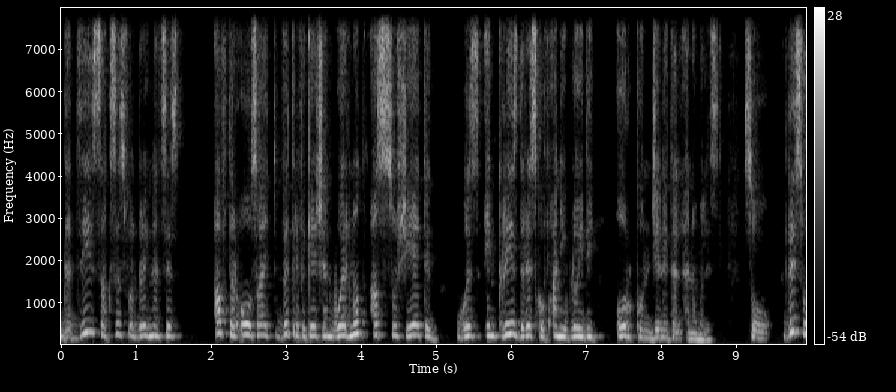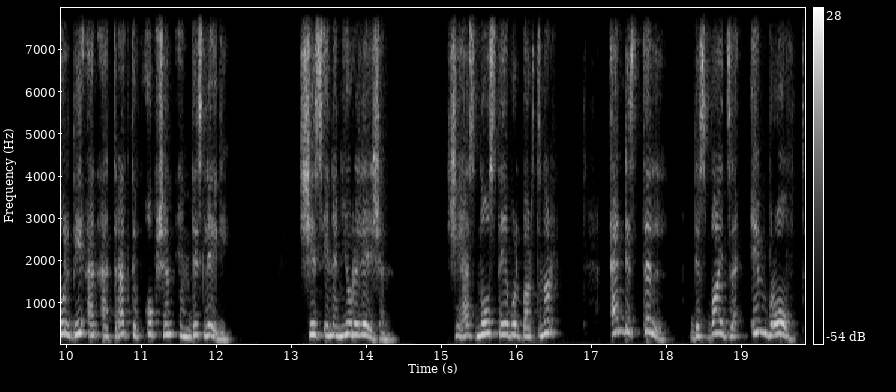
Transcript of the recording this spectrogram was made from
that these successful pregnancies after oocyte vitrification were not associated with increased risk of aneuploidy or congenital anomalies. So this will be an attractive option in this lady. She's in a new relation. She has no stable partner and still, despite the improved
